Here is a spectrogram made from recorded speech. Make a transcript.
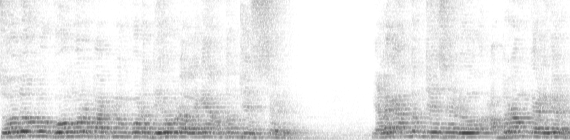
సోదోము గోమూర పట్టణం కూడా దేవుడు అలాగే అంతం చేసేసాడు ఎలాగ అంతం చేశాడు? అబ్రామ్కి అడిగాడు.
